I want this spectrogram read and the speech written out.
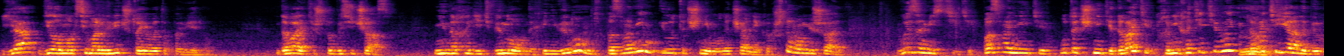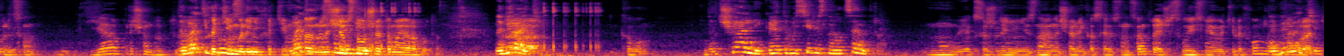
Я делал максимальный вид, что я в это поверил. Давайте, чтобы сейчас не находить виновных и невиновных, позвоним и уточним у начальника, что вам мешает. Вы заместитель, позвоните, уточните. Давайте, не хотите вы, Ну, давайте я наберу. Александр, я при чем тут? Давайте хотим просто- или не хотим? давайте Это, начнем с того, что наберем. это моя работа. Набирайте. А, кого? Начальника этого сервисного центра. Ну, я, к сожалению, не знаю начальника сервисного центра, я сейчас выясню его телефон, могу Набирайте.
